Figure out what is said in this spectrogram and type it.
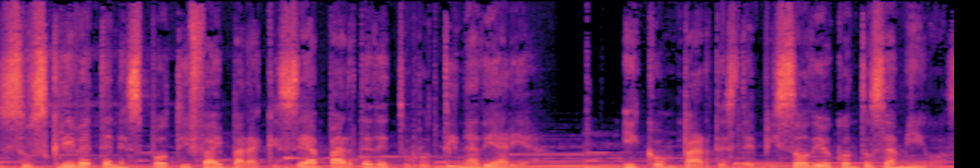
Suscríbete en Spotify para que sea parte de tu rutina diaria y comparte este episodio con tus amigos.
